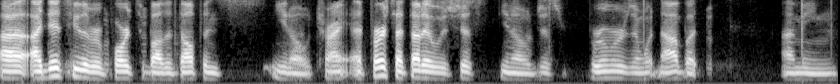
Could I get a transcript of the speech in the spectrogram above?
uh, I did see the reports about the Dolphins, you know, trying at first I thought it was just, you know, just rumors and whatnot, but I mean,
